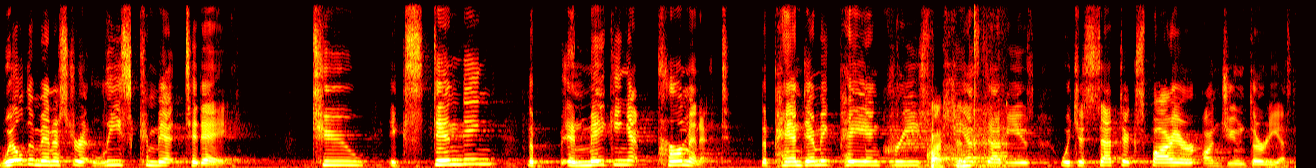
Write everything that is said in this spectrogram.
will the minister at least commit today to extending the, and making it permanent the pandemic pay increase for Question. PSWs, which is set to expire on June 30th?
